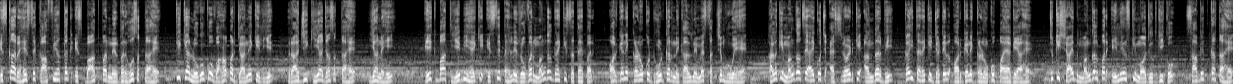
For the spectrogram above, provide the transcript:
इसका रहस्य काफ़ी हद तक इस बात पर निर्भर हो सकता है कि क्या लोगों को वहाँ पर जाने के लिए राज़ी किया जा सकता है या नहीं। एक बात ये भी है कि इससे पहले रोवर मंगल ग्रह की सतह पर ऑर्गेनिक कणों को ढूंढकर निकालने में सक्षम हुए हैं। हालाँकि मंगल से आए कुछ एस्टेरॉयड के अंदर भी कई तरह के जटिल ऑर्गेनिक कणों को पाया गया है, जो कि शायद मंगल पर एलियंस की मौजूदगी को साबित करता है।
